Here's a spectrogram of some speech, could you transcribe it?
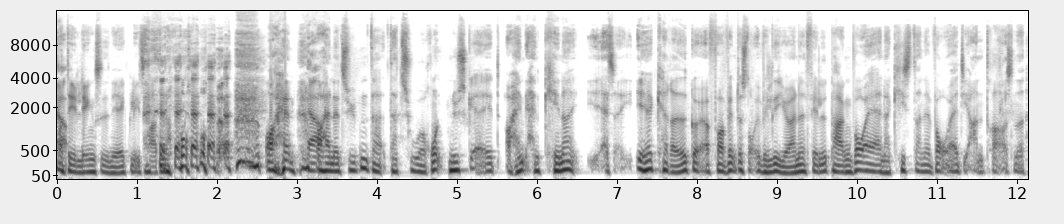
ja. og det er længe siden, jeg ikke blev 13 år. og, han, ja. og han er typen, der, der turer rundt nysgerrigt, og han, han kender, altså Erik kan redegøre for, hvem der står i hvilket hjørne af fældeparken, hvor er anarkisterne, hvor er de andre, og sådan noget.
